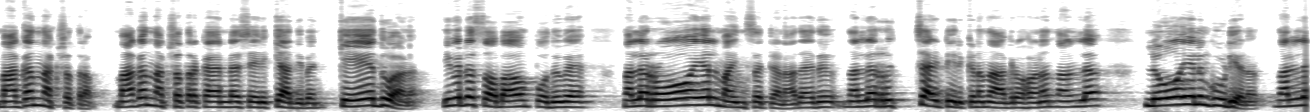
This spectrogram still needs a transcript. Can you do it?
മകൻ നക്ഷത്രം. മകൻ നക്ഷത്രക്കാരന്റെ ശരിക്കും അധിപൻ കേതുവാണ് ഇവരുടെ സ്വഭാവം പൊതുവെ നല്ല റോയൽ മൈൻഡ് സെറ്റാണ് അതായത് നല്ല റിച്ച് ആയിട്ട് ഇരിക്കണം എന്ന ആഗ്രഹമാണ്. നല്ല ലോയലും കൂടിയാണ്. നല്ല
